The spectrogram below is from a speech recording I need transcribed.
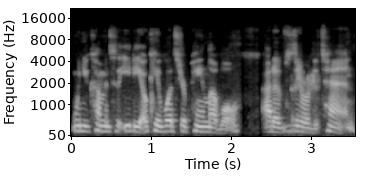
when you come into the ed okay what's your pain level out of 0 to 10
